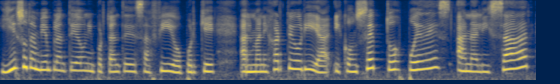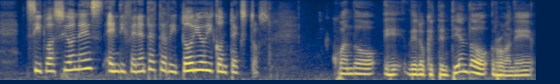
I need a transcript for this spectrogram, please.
Y eso también plantea un importante desafío, porque al manejar teoría y conceptos puedes analizar situaciones en diferentes territorios y contextos. Cuando, eh, de lo que te entiendo, Romané,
